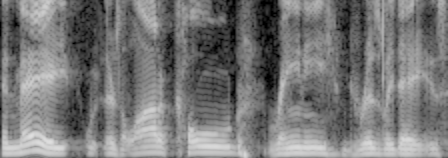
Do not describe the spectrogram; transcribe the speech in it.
In May, there's a lot of cold, rainy, drizzly days.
